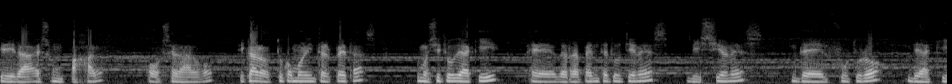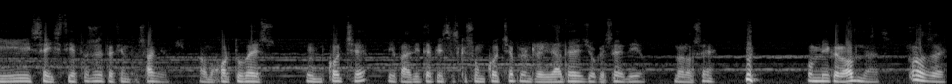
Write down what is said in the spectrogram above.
Y dirá, ¿es un pájaro? ¿O será algo? Y claro, tú como lo interpretas, como si tú de aquí, eh, de repente tú tienes visiones del futuro de aquí 600 o 700 años. A lo mejor tú ves un coche y para ti te piensas que es un coche, pero en realidad es, yo qué sé, tío, no lo sé. un microondas, no lo sé.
